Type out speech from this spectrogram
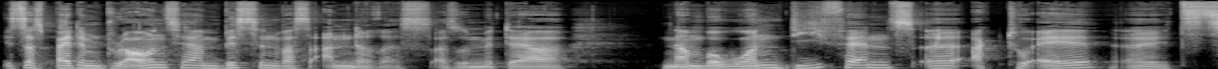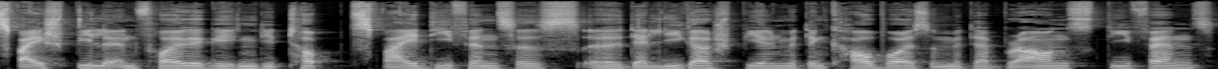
ist das bei den Browns ja ein bisschen was anderes. Also mit der Number One Defense äh, aktuell. Äh, jetzt zwei Spiele in Folge gegen die Top zwei Defenses äh, der Liga spielen mit den Cowboys und mit der Browns Defense,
